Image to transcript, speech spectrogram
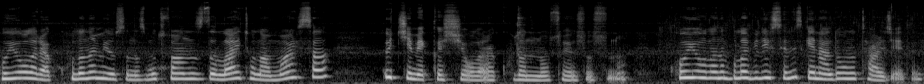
koyu olarak kullanamıyorsanız mutfağınızda light olan varsa 3 yemek kaşığı olarak kullanın o soya sosunu. Koyu olanı bulabilirseniz genelde onu tercih edin.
